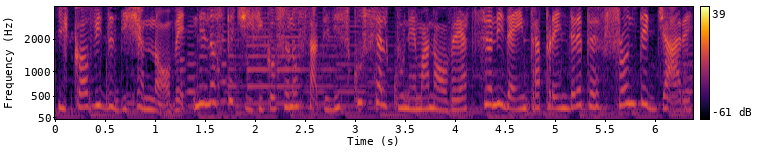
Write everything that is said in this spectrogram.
il Covid-19. Nello specifico sono state discusse alcune manovre e azioni da intraprendere per fronteggiare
